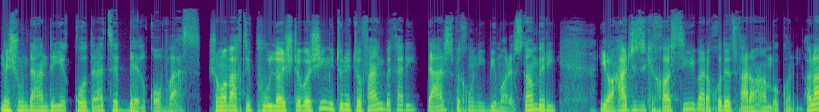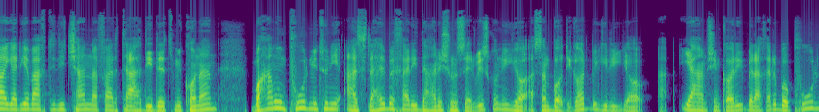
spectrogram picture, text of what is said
نشون دهنده قدرت بالقوه است. شما وقتی پول داشته باشی می‌تونی تفنگ بخری درس بخونی بیمارستان بری یا هر چیزی که خواستی برای خودت فراهم بکنی. حالا اگر یه وقت دیدی چند نفر تهدیدت می‌کنن با همون پول می‌تونی اسلحه بخری دهنشون سرویس کنی یا اصلا بادیگارد بگیری یا یه همچین کاری. بالاخره با پول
